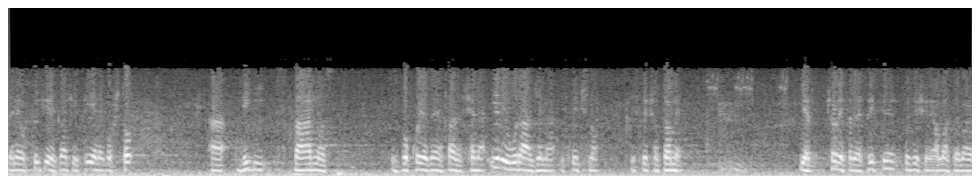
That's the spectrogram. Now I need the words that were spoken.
da ne osuđuje znači prije nego što a, vidi stvarnost zbog koje je stvar rečena ili urađena i slično i slično tome jer čovjek kada je prisiljen uzvišen je Allah tebara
